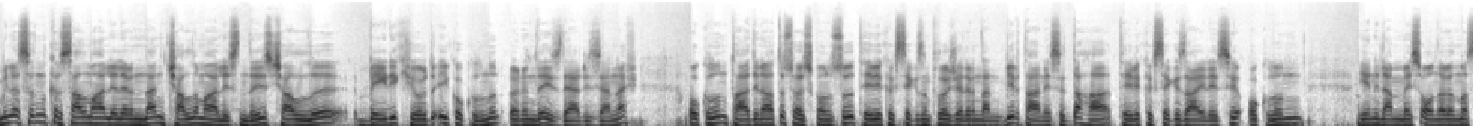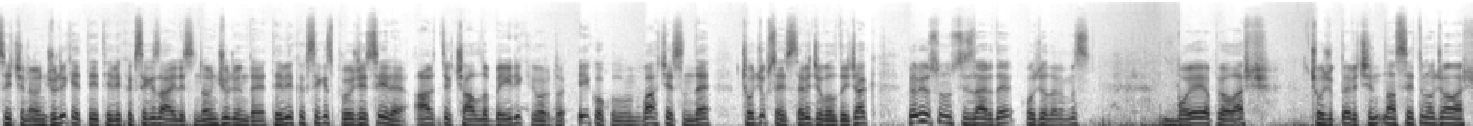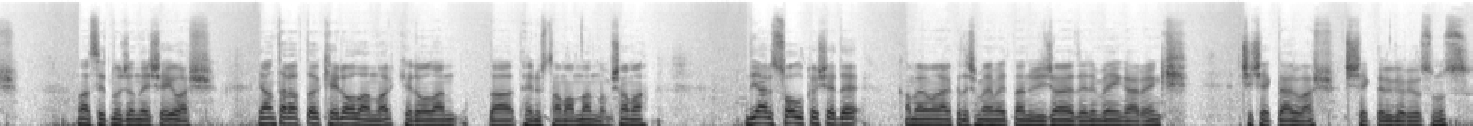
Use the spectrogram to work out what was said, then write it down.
Milas'ın kırsal mahallelerinden Çallı Mahallesi'ndeyiz. Çallı Beylik Yurdu İlkokulu'nun önündeyiz değerli izleyenler. Okulun tadilatı söz konusu TV48'in projelerinden bir tanesi daha TV48 ailesi okulun yenilenmesi, onarılması için öncülük ettiği TV48 ailesinin öncülüğünde TV48 projesiyle artık Çallı Beylik Yurdu İlkokulu'nun bahçesinde çocuk sesleri cıvıldayacak. Görüyorsunuz sizler de hocalarımız boya yapıyorlar. Çocuklar için Nasrettin Hoca var. Nasrettin Hoca'nın eşeği var. Yan tarafta Keloğlan var. Keloğlan daha henüz tamamlanmamış ama diğer sol köşede kameraman arkadaşım Mehmet'ten rica edelim. Rengarenk çiçekler var. Çiçekleri görüyorsunuz.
